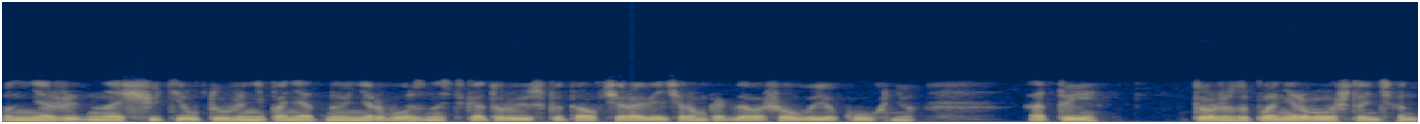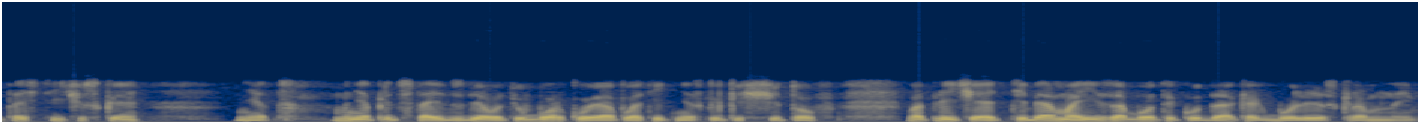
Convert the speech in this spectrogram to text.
он неожиданно ощутил ту же непонятную нервозность, которую испытал вчера вечером, когда вошел в ее кухню — а ты тоже запланировала что-нибудь фантастическое? Нет, мне предстоит сделать уборку и оплатить несколько счетов. В отличие от тебя, мои заботы куда как более скромны.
